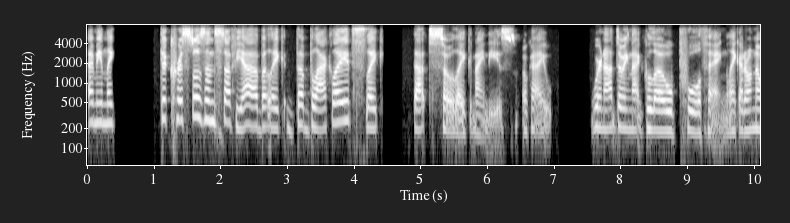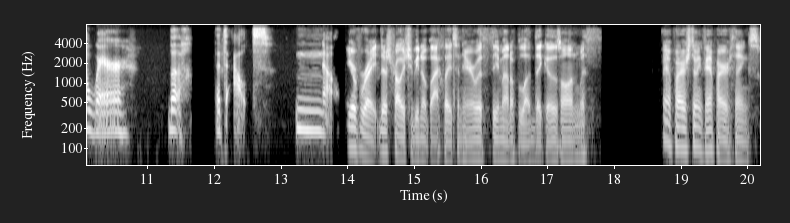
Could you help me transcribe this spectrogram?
I mean, like the crystals and stuff, yeah, but like the black lights, like that's so like 90s. Okay. We're not doing that glow pool thing. Like, I don't know where. Ugh, that's out. No. You're right. There's probably should be no black lights in here with the amount of blood that goes on with vampires doing vampire things.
